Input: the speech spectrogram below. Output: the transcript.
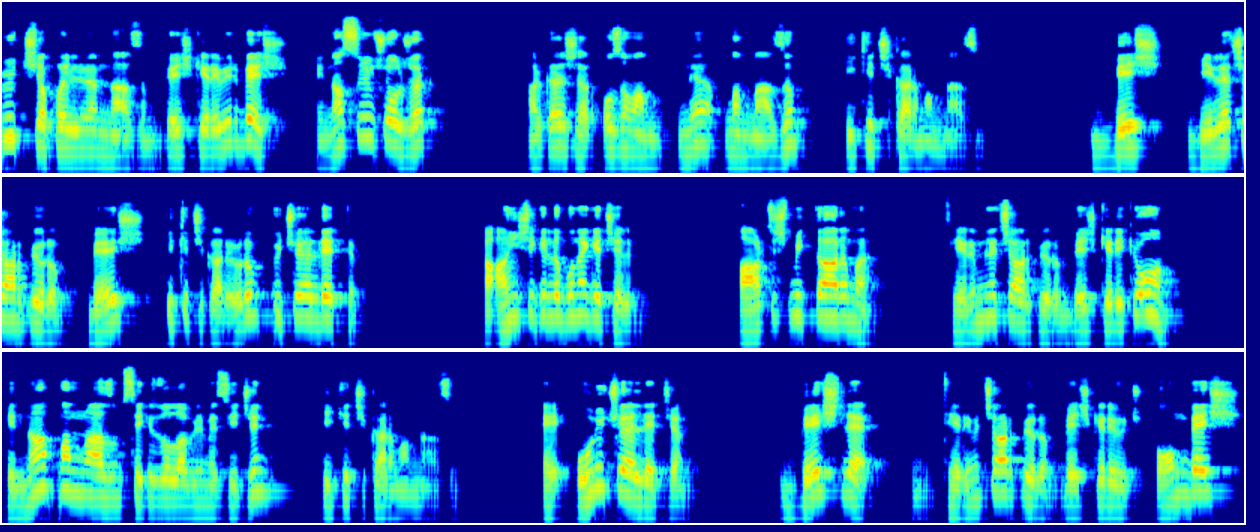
3 yapabilmem lazım. 5 kere 1 5. E nasıl 3 olacak? Arkadaşlar o zaman ne yapmam lazım? 2 çıkarmam lazım. 5 1 ile çarpıyorum. 5 2 çıkarıyorum. 3 elde ettim. E aynı şekilde buna geçelim. Artış miktarımı terimle çarpıyorum. 5 kere 2 10. E ne yapmam lazım 8 olabilmesi için? 2 çıkarmam lazım. E 13 elde edeceğim. 5 ile terimi çarpıyorum. 5 kere 3 15.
